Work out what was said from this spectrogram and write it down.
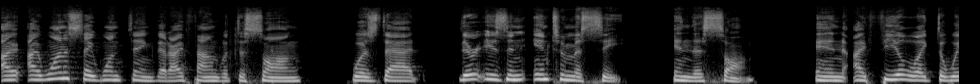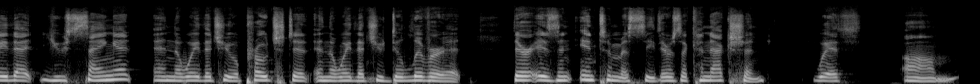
I I want to say one thing that I found with this song was that there is an intimacy in this song, and I feel like the way that you sang it and the way that you approached it and the way that you delivered it, there is an intimacy. There's a connection with um,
